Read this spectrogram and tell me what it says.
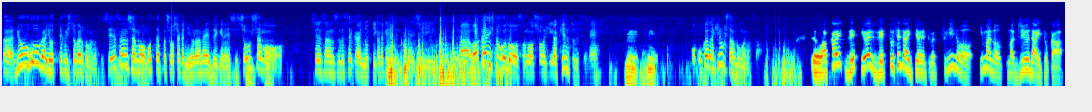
だから両方が寄っていく必要があると思います。生産者ももっとやっぱ消費者がに寄らないといけないし、消費者も生産する世界に乗っていかなければいけないし、まあ、若い人ほどその消費が顕著ですよね。うんうん岡田博樹さんはどう思いますか？若い、いわゆる Z 世代って言われるとか、次の、今の、まあ、10代とか、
